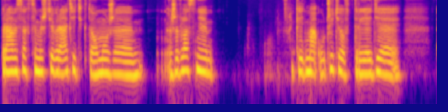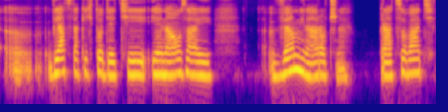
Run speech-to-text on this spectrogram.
práve sa chcem ešte vrátiť k tomu, že, že vlastne keď má učiteľ v triede e, viac takýchto detí, je naozaj veľmi náročné pracovať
